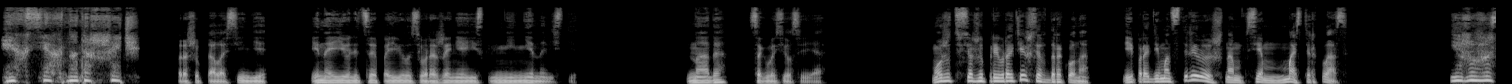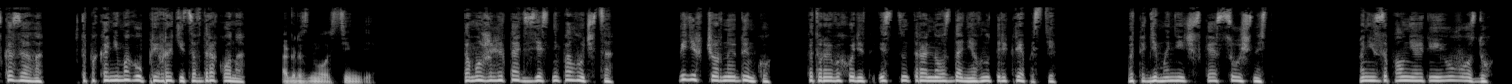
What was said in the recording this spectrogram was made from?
«Их всех надо сжечь!» — прошептала Синди, и на ее лице появилось выражение искренней ненависти. «Надо», — согласился я. «Может, все же превратишься в дракона и продемонстрируешь нам всем мастер-класс?» «Я же уже сказала, что пока не могу превратиться в дракона», — огрызнулась Синди. «К тому же летать здесь не получится. Видишь черную дымку, которая выходит из центрального здания внутри крепости? Это демоническая сущность. Они заполняют ее воздух,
